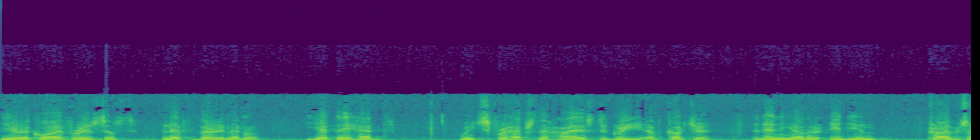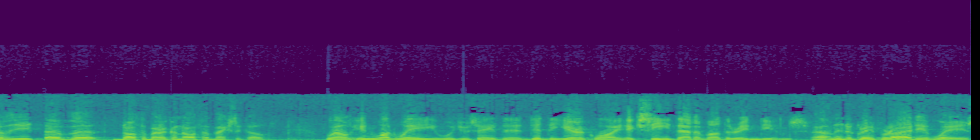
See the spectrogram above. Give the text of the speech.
The Iroquois, for instance, left very little, yet they had reached perhaps the highest degree of culture than any other Indian tribes of, the, of uh, North America, north of Mexico. Well, in what way would you say the, did the Iroquois exceed that of other Indians? Well, in a great variety of ways.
